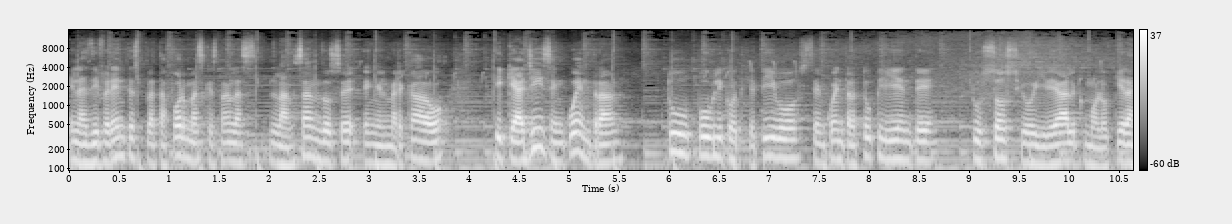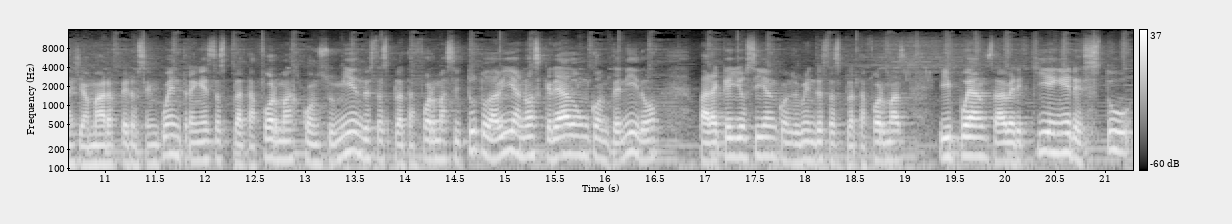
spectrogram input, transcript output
en las diferentes plataformas que están lanzándose en el mercado y que allí se encuentra tu público objetivo, se encuentra tu cliente, tu socio ideal, como lo quieras llamar, pero se encuentra en estas plataformas, consumiendo estas plataformas. Si tú todavía no has creado un contenido para que ellos sigan consumiendo estas plataformas y puedan saber quién eres tú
